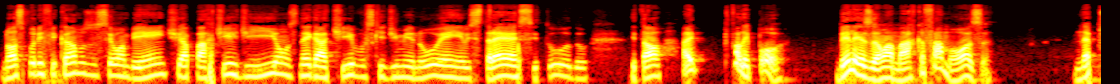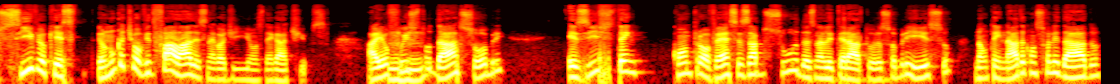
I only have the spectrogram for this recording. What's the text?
nós purificamos o seu ambiente a partir de íons negativos que diminuem o estresse e tudo e tal. Aí falei, pô, beleza, é uma marca famosa. Não é possível que esse... eu nunca tinha ouvido falar desse negócio de íons negativos. Aí eu fui uhum. estudar sobre existem controvérsias absurdas na literatura sobre isso, não tem nada consolidado.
